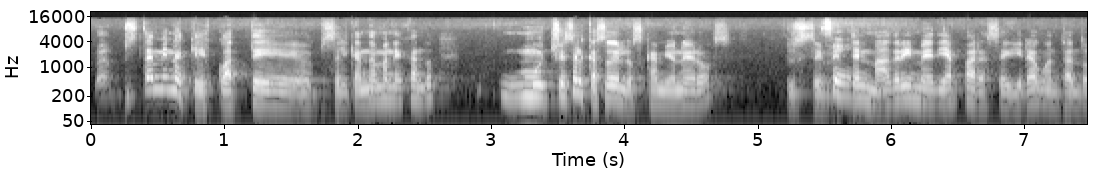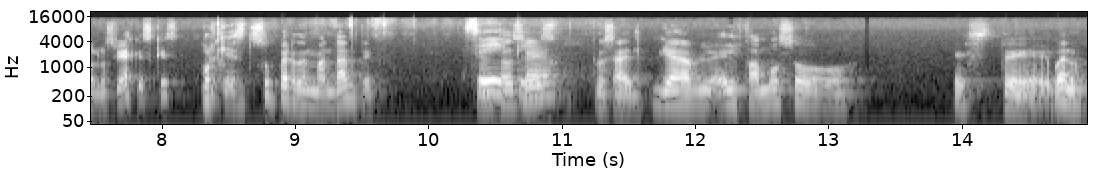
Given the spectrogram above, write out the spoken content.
pues, también a que el cuate, pues, el que anda manejando, mucho es el caso de los camioneros, pues se meten madre y media para seguir aguantando los viajes, que es porque es súper demandante. Sí, Entonces, pues ya el famoso, este, bueno,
